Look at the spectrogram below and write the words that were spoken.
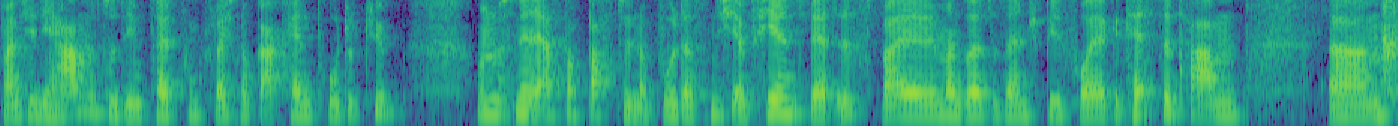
Manche, die haben zu dem Zeitpunkt vielleicht noch gar keinen Prototyp und müssen den erst noch basteln, obwohl das nicht empfehlenswert ist, weil man sollte sein Spiel vorher getestet haben. Ähm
